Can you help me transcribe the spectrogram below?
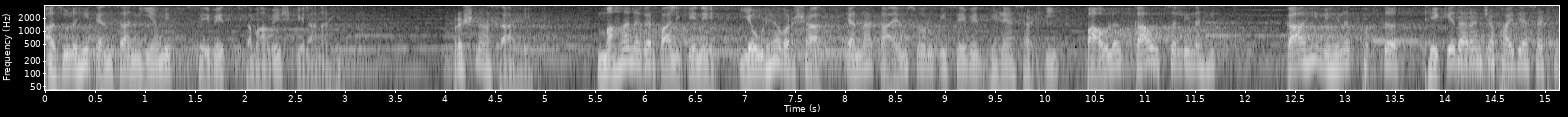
अजूनही त्यांचा नियमित सेवेत समावेश केला नाही. प्रश्न असा आहे महानगरपालिकेने एवढ्या वर्षात त्यांना कायमस्वरूपी सेवेत घेण्यासाठी पावलं का उचलली नाहीत? का ही मेहनत फक्त ठेकेदारांच्या फायद्यासाठी?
